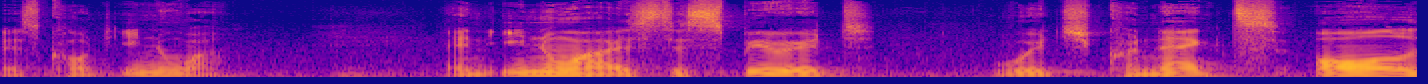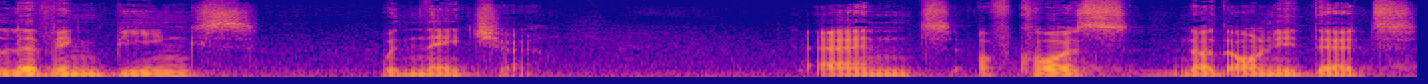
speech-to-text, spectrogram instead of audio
is called Inua, and Inua is the spirit which connects all living beings with nature. And of course, not only that,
